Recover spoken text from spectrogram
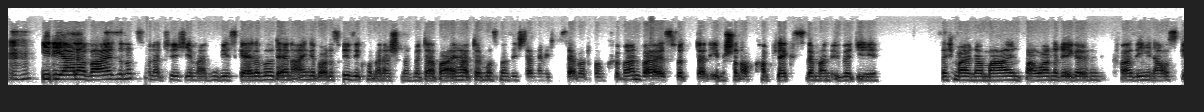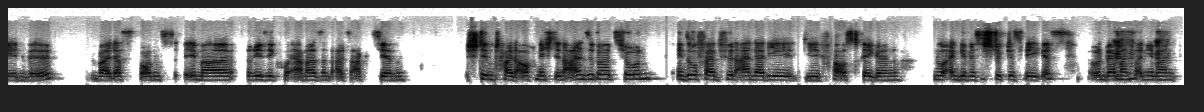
Mhm. Mhm. Idealerweise nutzt man natürlich jemanden wie Scalable, der ein eingebautes Risikomanagement mit dabei hat. Dann muss man sich dann nämlich selber drum kümmern, weil es wird dann eben schon auch komplex, wenn man über die sag ich mal, normalen Bauernregeln quasi hinausgehen will, weil das Bonds immer risikoärmer sind als Aktien, stimmt halt auch nicht in allen Situationen. Insofern führen einen da die, die Faustregeln nur ein gewisses Stück des Weges. Und wenn man es mhm. an jemanden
